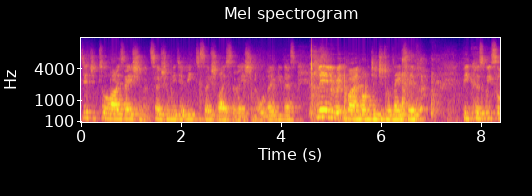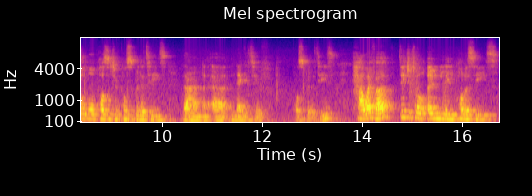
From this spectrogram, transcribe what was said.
digitalisation and social media lead to social isolation or loneliness, clearly written by a non-digital native, because we saw more positive possibilities than uh, negative possibilities. However, digital-only policies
